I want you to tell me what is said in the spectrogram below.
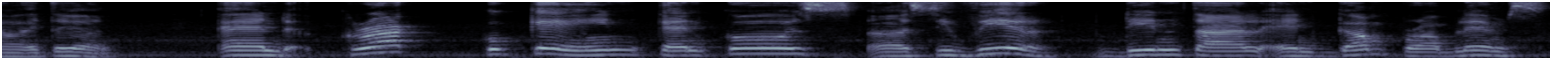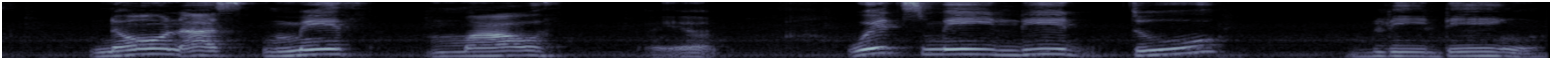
Oh, ito yun. And crack cocaine can cause uh, severe dental and gum problems known as myth mouth Ayun. which may lead to bleeding.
